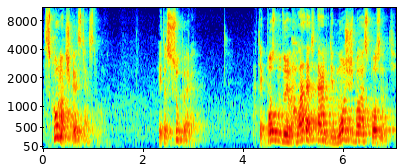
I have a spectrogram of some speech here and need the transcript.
skúmaš kresťanstvo, je to super. A ťa pozbudujem hľadať tam, kde môžeš Boha spoznať.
